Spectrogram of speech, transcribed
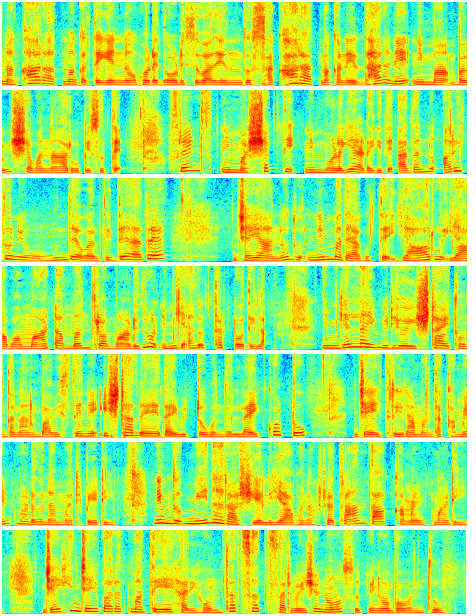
ನಕಾರಾತ್ಮಕತೆಯನ್ನು ಹೊಡೆದೋಡಿಸುವ ಒಂದು ಸಕಾರಾತ್ಮಕ ನಿರ್ಧಾರನೆ ನಿಮ್ಮ ಭವಿಷ್ಯವನ್ನು ರೂಪಿಸುತ್ತೆ. ಫ್ರೆಂಡ್ಸ್ ನಿಮ್ಮ ಶಕ್ತಿ ನಿಮ್ಮೊಳಗೆ ಅಡಗಿದೆ. ಅದನ್ನು ಅರಿತು ನೀವು ಮುಂದೆ ವರೆದಿದ್ದೇ ಆದರೆ ಜಯ ಅನ್ನೋದು ನಿಮ್ಮದೇ ಆಗುತ್ತೆ. ಯಾರು ಯಾವ ಮಾಟ, ಮಂತ್ರ ಮಾಡಿದರೂ ನಿಮಗೆ ಅದು ತಟ್ಟೋದಿಲ್ಲ. ನಿಮಗೆಲ್ಲ ಈ ವಿಡಿಯೋ ಇಷ್ಟ ಆಯಿತು ಅಂತ ನಾನು ಭಾವಿಸ್ತೇನೆ. ಇಷ್ಟ ಆದರೆ ದಯವಿಟ್ಟು ಒಂದು ಲೈಕ್ ಕೊಟ್ಟು, ಜೈ ಶ್ರೀರಾಮ್ ಅಂತ ಕಮೆಂಟ್ ಮಾಡೋದನ್ನ ಮರಿಬೇಡಿ. ನಿಮ್ಮದು ಮೀನ ರಾಶಿಯಲ್ಲಿ ಯಾವ ನಕ್ಷತ್ರ ಅಂತ ಕಮೆಂಟ್ ಮಾಡಿ. ಜೈ ಹಿಂದ್, ಜೈ ಭಾರತ್ ಮಾತೆ. ಹರಿ ಓಂ ತತ್ಸತ್ ಸರ್ವೇ ಜನೋ, ಸುಖಿನೋ ಭವಂತು.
